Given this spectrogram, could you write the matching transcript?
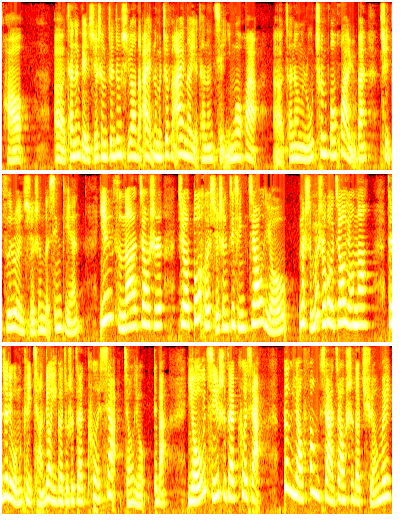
好，呃，才能给学生真正需要的爱，那么这份爱呢，也才能潜移默化。呃，才能如春风化雨般去滋润学生的心田。因此呢，教师就要多和学生进行交流。那什么时候交流呢？在这里我们可以强调一个，就是在课下交流，对吧？尤其是在课下，更要放下教师的权威，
